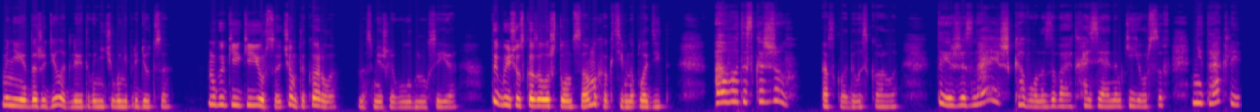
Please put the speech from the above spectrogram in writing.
Мне даже делать для этого ничего не придется. «Ну какие киорсы, о чем ты, Карла?» – насмешливо улыбнулся я. «Ты бы еще сказала, что он сам их активно плодит». «А вот и скажу», – осклабилась Карла. «Ты же знаешь, кого называют хозяином киорсов, не так ли,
